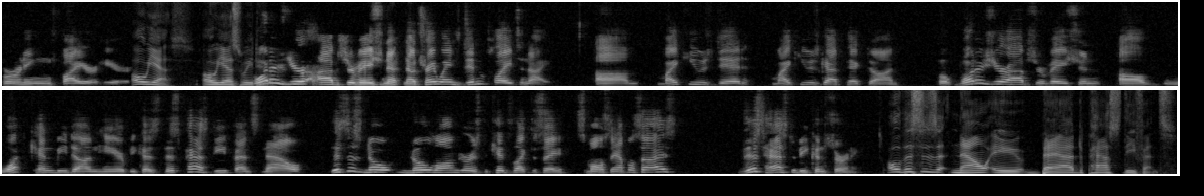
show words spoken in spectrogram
burning fire here. Oh, yes. Oh, yes, we do. What is your observation? Now, now, Trae Waynes didn't play tonight. Um, Mike Hughes did. Mike Hughes got picked on. But what is your observation of what can be done here? Because this past defense now, this is no no longer, as the kids like to say, small sample size. This has to be concerning. Oh, this is now a bad pass defense.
